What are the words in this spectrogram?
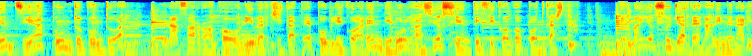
Zientzia puntu puntuan. Nafarroako Unibertsitate Publikoaren divulgazio zientifikoko podcasta. Emaio zuiaten adimenari.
